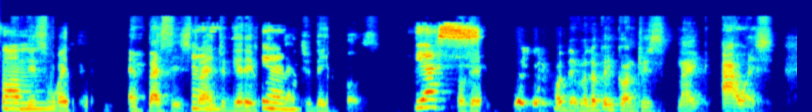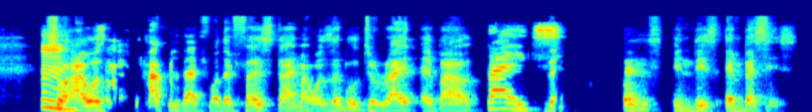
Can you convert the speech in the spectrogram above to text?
in these from Western embassies Yeah, trying to get visa yeah. to the US. yes, Okay. For developing countries like ours. So mm, I was happy that for the first time I was able to write about right, the- things in these embassies.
